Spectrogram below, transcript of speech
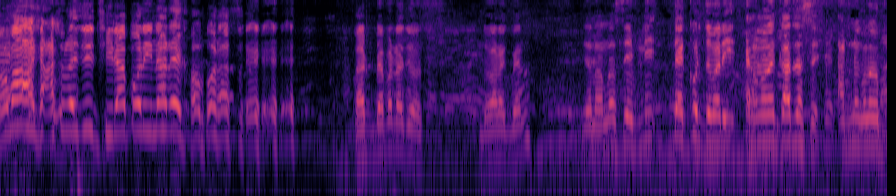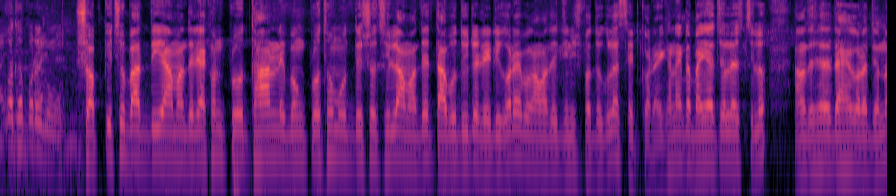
ও মা আসলে যদি চিরা পড়ি না রে খবর আছে। বাট ব্যাপারটা জোস দোয়া রাখবেন। কথা পরে ঘুমো। সবকিছু বাদ দিয়ে আমাদের এখন প্রধান এবং প্রথম উদ্দেশ্য ছিল আমাদের তাবু দুইটা রেডি করা এবং আমাদের জিনিসপত্রগুলো সেট করা। এখানে একটা ভাইয়া চলে এসেছিল আমাদের সাথে দেখা করার জন্য।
